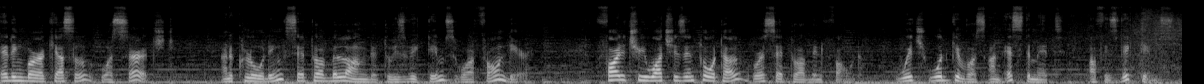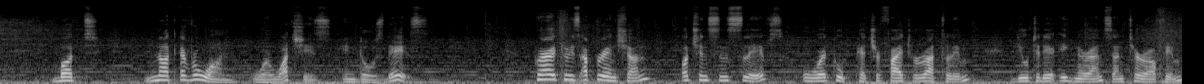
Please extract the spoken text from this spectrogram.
Edinburgh Castle was searched, and clothing said to have belonged to his victims were found there. 43 watches in total were said to have been found, which would give us an estimate of his victims. But not everyone wore watches in those days. Prior to his apprehension, Hutchinson's slaves, who were too petrified to rattle him due to their ignorance and terror of him,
